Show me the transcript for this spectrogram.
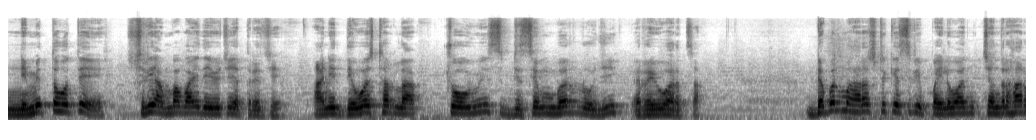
निमित्त होते श्री अंबाबाई देवीच्या यात्रेचे आणि दिवस ठरला चोवीस डिसेंबर रोजी रविवारचा. डबल महाराष्ट्र केसरी पैलवान चंद्रहार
